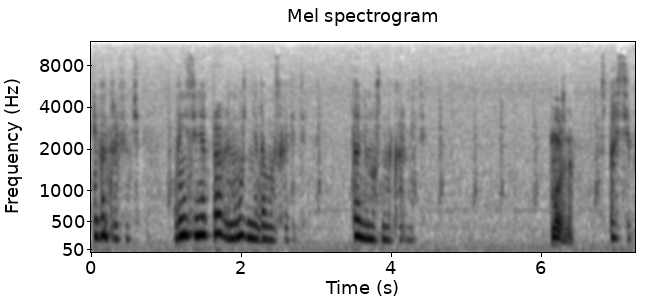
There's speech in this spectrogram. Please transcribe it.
Иван Трофимович, донесение отправлено, можно мне домой сходить? Таню нужно накормить. Можно. Спасибо.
